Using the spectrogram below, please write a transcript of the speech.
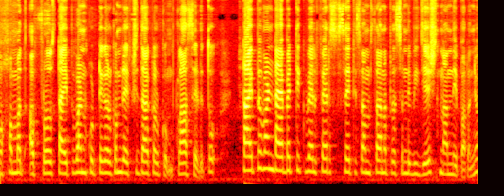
Muhammad Afroz type one കുട്ടികൾക്കും രക്ഷിതാക്കൾക്കും ക്ലാസ് എടുത്തു. Type one diabetic welfare society സംസ്ഥാന പ്രസിഡന്റ് വിജേഷ് നന്ദി പറഞ്ഞു.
